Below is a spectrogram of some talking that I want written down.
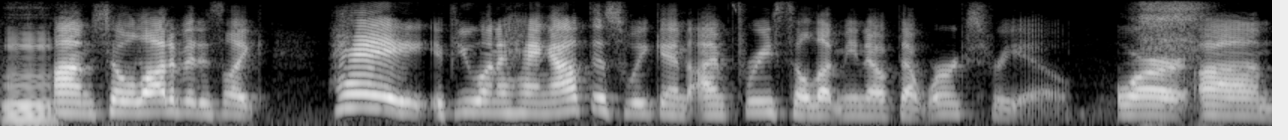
Mm. Um, so a lot of it is like, hey, if you want to hang out this weekend, I'm free. So let me know if that works for you. Or um,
